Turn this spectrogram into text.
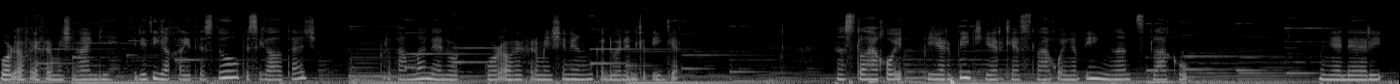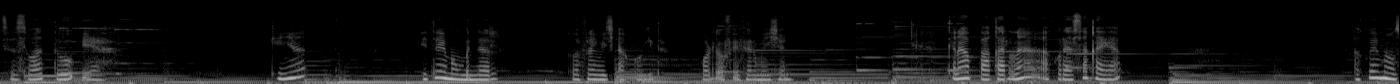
word of affirmation lagi. Jadi tiga kali tes tuh physical touch pertama dan word of affirmation yang kedua dan ketiga. Nah setelah aku pikir-pikir kayak setelah aku inget-inget setelah aku menyadari sesuatu ya kayaknya itu emang bener love language aku gitu word of affirmation. Kenapa? Karena aku rasa kayak aku emang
